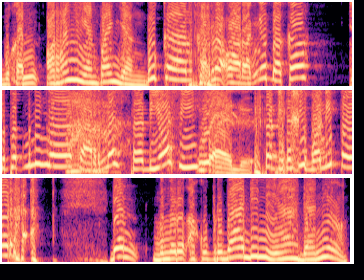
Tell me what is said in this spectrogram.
Bukan orangnya yang panjang. Bukan, karena orangnya bakal cepat meninggal karena radiasi. Waduh. radiasi monitor. Dan menurut aku pribadi nih ya Daniel,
